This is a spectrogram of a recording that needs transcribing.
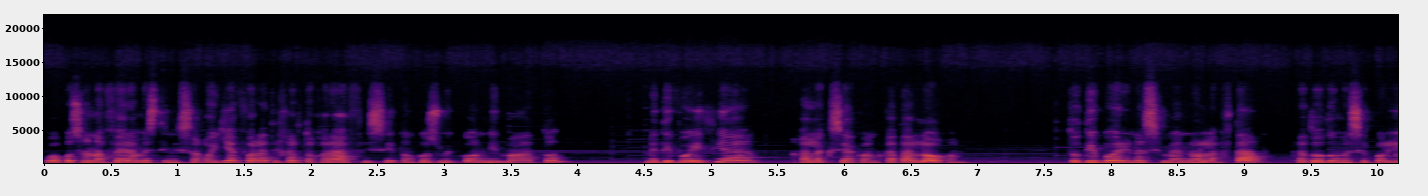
που όπως αναφέραμε στην εισαγωγή αφορά τη χαρτογράφηση των κοσμικών νημάτων με τη βοήθεια γαλαξιακών καταλόγων. Το τι μπορεί να σημαίνουν όλα αυτά θα το δούμε σε πολύ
